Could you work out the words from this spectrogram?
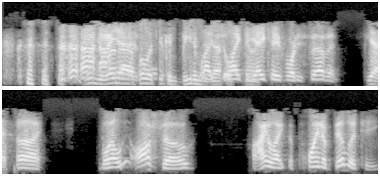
when you run yes. out of bullets, you can beat them like, to death. Like the AK-47. Yes. Uh, well, also, I like the pointability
